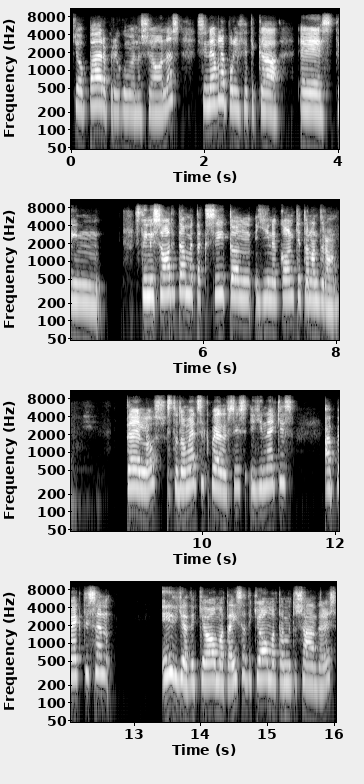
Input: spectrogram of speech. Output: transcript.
και ο πάρα προηγούμενος αιώνας συνέβαλα πολύ θετικά ε, στην, στην ισότητα μεταξύ των γυναικών και των ανδρών. Τέλος, στον τομέα της εκπαίδευσης, οι γυναίκες απέκτησαν ίδια δικαιώματα, ίσα δικαιώματα με τους άνδρες,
